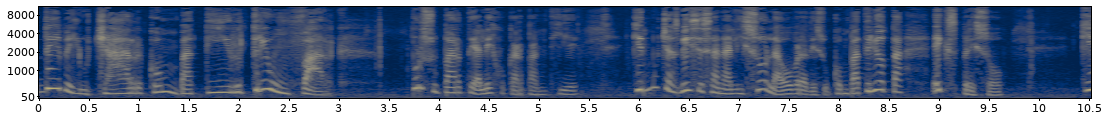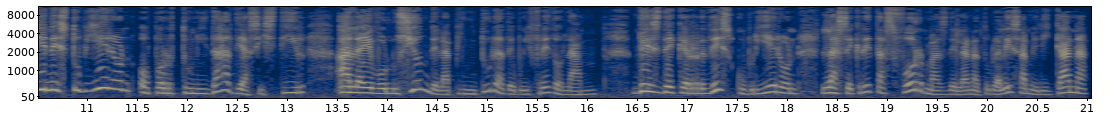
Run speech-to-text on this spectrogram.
Debe luchar, combatir, triunfar. Por su parte, Alejo Carpentier, quien muchas veces analizó la obra de su compatriota, expresó quienes tuvieron oportunidad de asistir a la evolución de la pintura de Wilfredo Lam, desde que redescubrieron las secretas formas de la naturaleza americana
